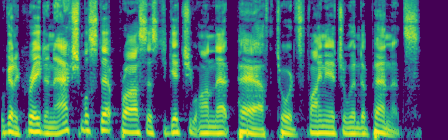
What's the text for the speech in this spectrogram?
we're going to create an actionable step process to get you on that path towards financial independence.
